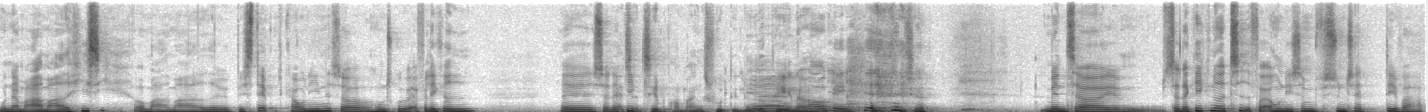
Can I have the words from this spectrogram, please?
hun er meget, meget hissig og meget, meget øh, bestemt, Karoline, så hun skulle i hvert fald ikke ride. Øh, så der Altså gik temperamentsfuldt, det lyder ja, pænere, Okay. synes jeg. Men så, øh, så der gik noget tid, før hun ligesom syntes, at det var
